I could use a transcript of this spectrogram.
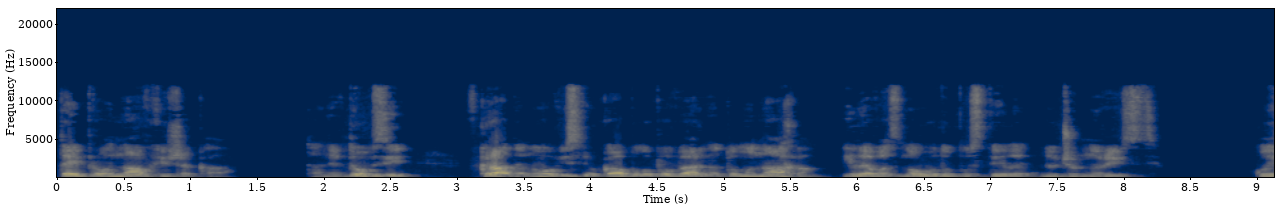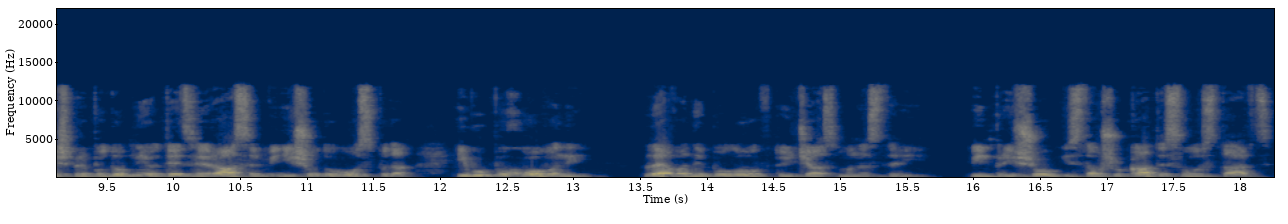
та й прогнав хижака. Та невдовзі вкраденого віслюка було повернуто монахам, і лева знову допустили до чорнорисців. Коли ж преподобний отець Герасим відійшов до Господа і був похований, лева не було в той час в монастирі. Він прийшов і став шукати свого старця.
